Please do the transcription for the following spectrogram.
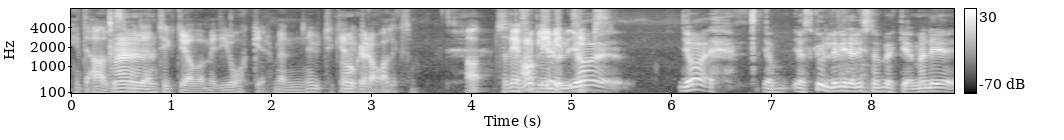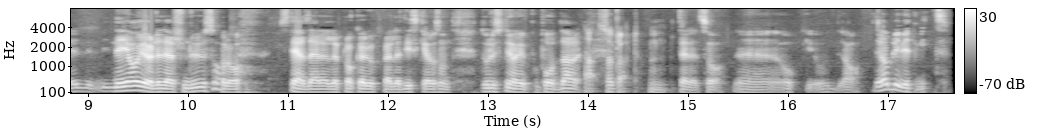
Inte alls. Nej, nej, nej. Den tyckte jag var medioker. Men nu tycker jag Okej. det är bra liksom. Ja, så det får Ja, bli kul. mitt tips. jag, jag, jag skulle vilja lyssna på böcker, men det, när jag gör det där som du sa då, städar eller plockar upp eller diskar och sånt, då lyssnar jag ju på poddar Ja, såklart. Mm. istället så. Eh, och, och ja, det har blivit mitt,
